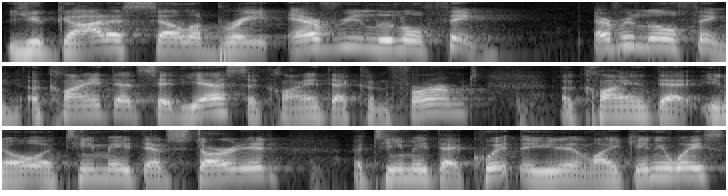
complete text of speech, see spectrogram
You got to celebrate every little thing. Every little thing. A client that said yes, a client that confirmed, a client that, you know, a teammate that started, a teammate that quit that you didn't like anyways.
